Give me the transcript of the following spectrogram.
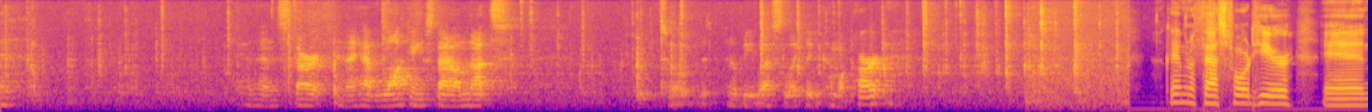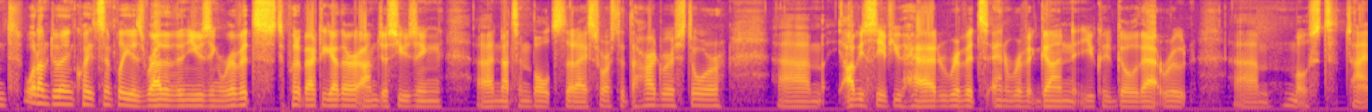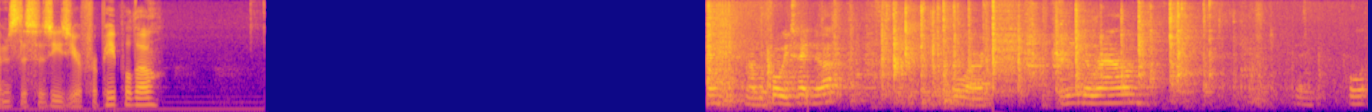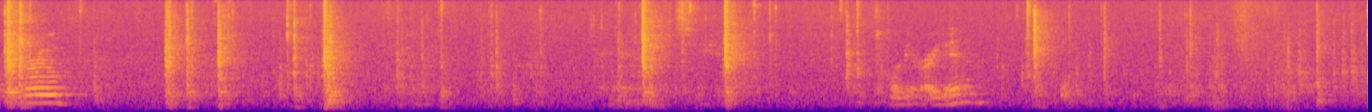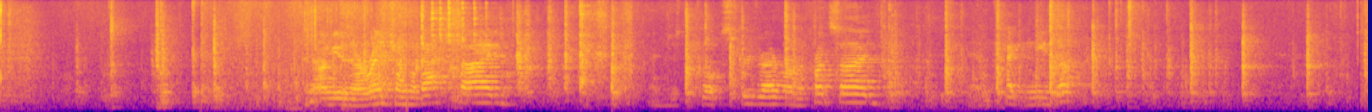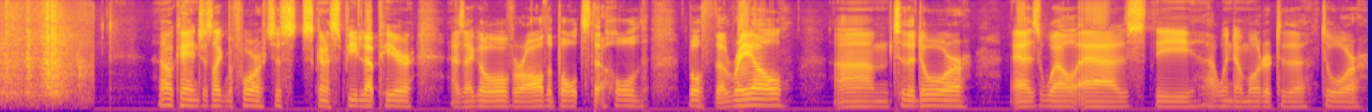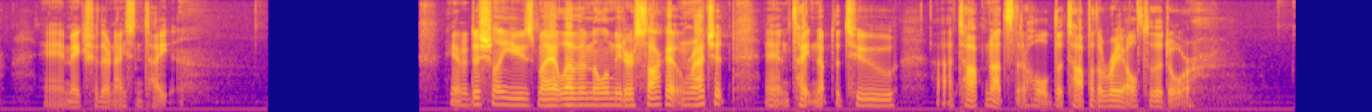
And then start, and I have locking style nuts so it'll be less likely to come apart. Okay, I'm going to fast forward here, and what I'm doing quite simply is rather than using rivets to put it back together, I'm just using uh, nuts and bolts that I sourced at the hardware store. Um, obviously, if you had rivets and a rivet gun, you could go that route. Um, most times this is easier for people though. Now before we tighten it up, pull our lead around pull it through. Plug it right in. Now I'm using a wrench on the back side and just a Phillips screwdriver on the front side and tighten these up. Okay, and just like before, just, just going to speed it up here as I go over all the bolts that hold both the rail um, to the door as well as the uh, window motor to the door and make sure they're nice and tight. And additionally use my 11 millimeter socket and ratchet and tighten up the two uh, top nuts that hold the top of the rail to the door.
